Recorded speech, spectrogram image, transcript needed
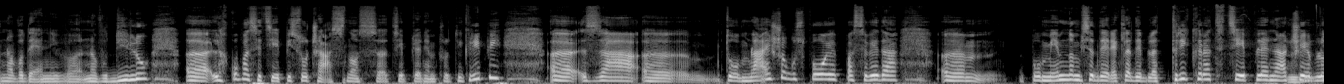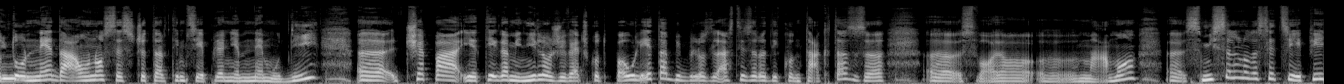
navodeni v navodilu, uh, lahko pa se cepi sočasno s cepljenjem proti gripi. Uh, za uh, to mlajšo gospo je pa seveda um, pomembno, mislim, da je rekla, da je bila trikrat cepljena, če je bilo to nedavno, se s četrtim cepljenjem ne mudi. Uh, če pa je tega minilo že več kot pol leta, bi bilo zlasti zaradi kontakta z uh, svojo uh, mamo, smiselno, da se cepi,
